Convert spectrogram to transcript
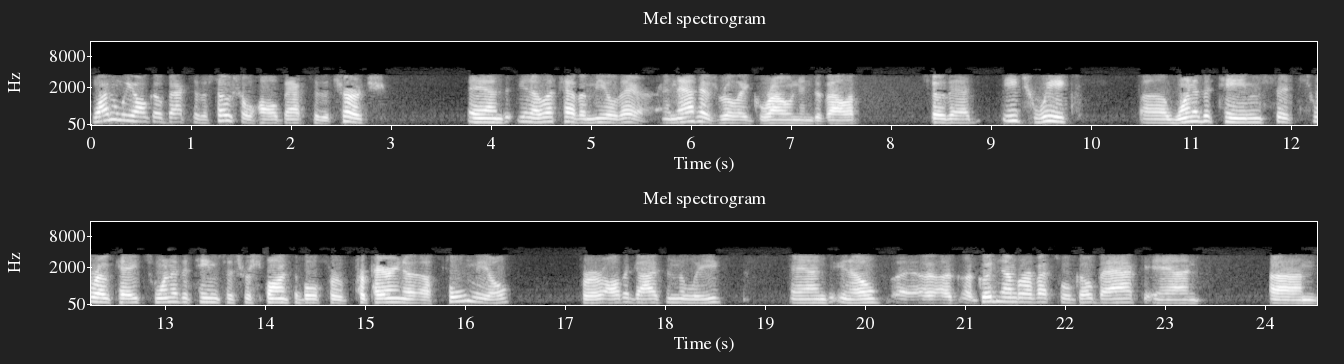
why don't we all go back to the social hall, back to the church, and you know, let's have a meal there. And that has really grown and developed so that each week, uh, one of the teams it rotates. One of the teams is responsible for preparing a, a full meal for all the guys in the league, and you know, a, a good number of us will go back and um,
